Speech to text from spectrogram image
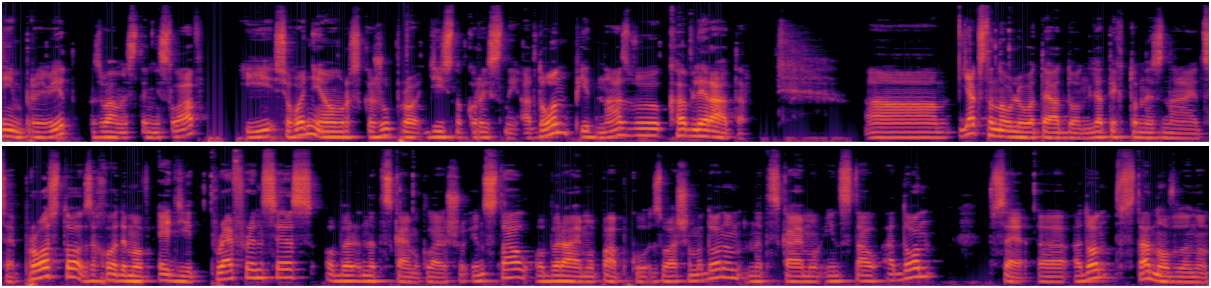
Всім привіт! З вами Станіслав. І сьогодні я вам розкажу про дійсно корисний аддон під назвою Кабліратор. А, Як встановлювати аддон? Для тих, хто не знає, це просто. Заходимо в Edit Preferences, обер... натискаємо клавішу Install, обираємо папку з вашим аддоном, натискаємо Install Addon. Все, аддон встановлено.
